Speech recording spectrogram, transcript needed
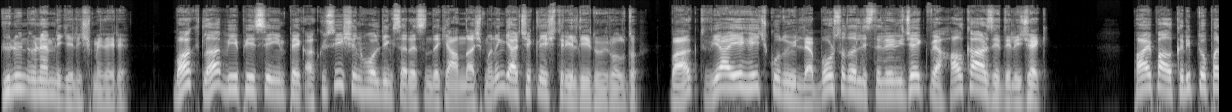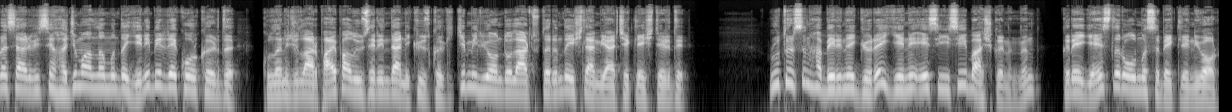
Günün önemli gelişmeleri BAK'la VPC Impact Acquisition Holdings arasındaki anlaşmanın gerçekleştirildiği duyuruldu. BAK, VIH koduyla borsada listelenecek ve halka arz edilecek. PayPal kripto para servisi hacim anlamında yeni bir rekor kırdı. Kullanıcılar PayPal üzerinden 242 milyon dolar tutarında işlem gerçekleştirdi. Reuters'ın haberine göre yeni SEC başkanının Gray Gensler olması bekleniyor.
